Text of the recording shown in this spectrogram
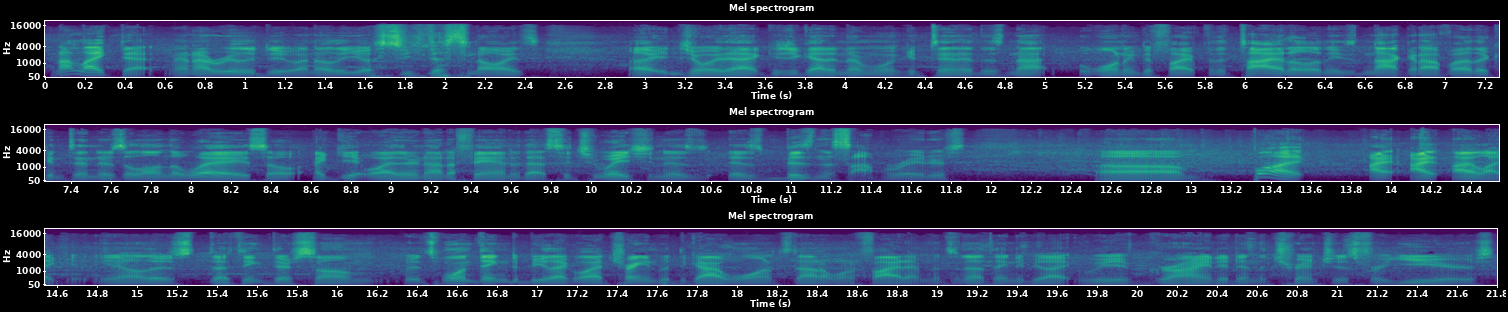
And I like that, man. I really do. I know the UFC doesn't always uh, enjoy that because you got a number one contender that's not wanting to fight for the title and he's knocking off other contenders along the way. So I get why they're not a fan of that situation as, as business operators. Um, but I, I, I, like it. You know, there's I think there's some. It's one thing to be like, well, I trained with the guy once, now I don't want to fight him. It's another thing to be like, we've grinded in the trenches for years,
